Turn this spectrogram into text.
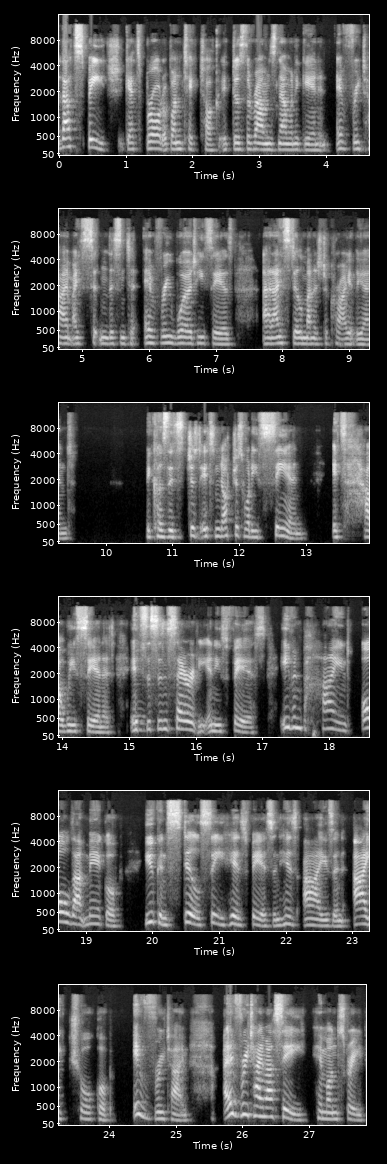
That speech gets brought up on TikTok. It does the rounds now and again, and every time I sit and listen to every word he says, and I still manage to cry at the end because it's just it's not just what he's saying; it's how he's saying it. It's Mm. the sincerity in his face, even behind all that makeup. You can still see his face and his eyes, and I choke up every time. Every time I see him on screen,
